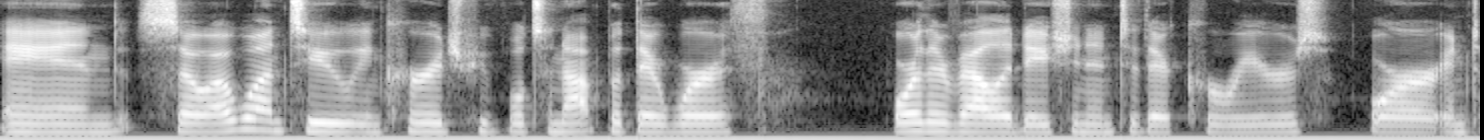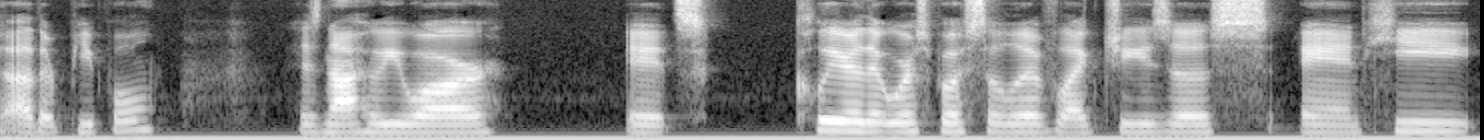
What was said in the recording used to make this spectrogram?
And so I want to encourage people to not put their worth or their validation into their careers or into other people. Is not who you are. It's clear that we're supposed to live like Jesus and he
